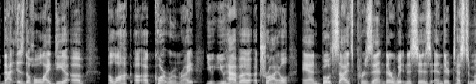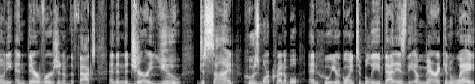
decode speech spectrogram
that is the whole idea of a law a, a, courtroom right? You you have a, a trial and both sides present their witnesses and their testimony and their version of the facts and then the jury you decide who's more credible and who you're going to believe. That is the american way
